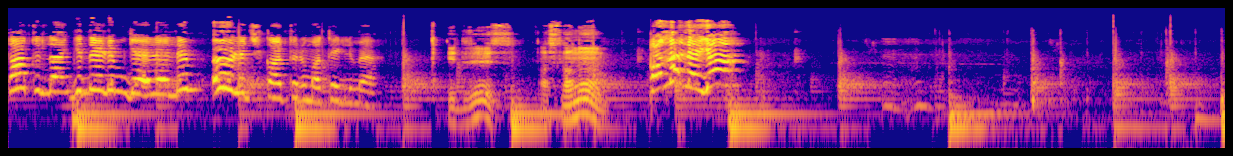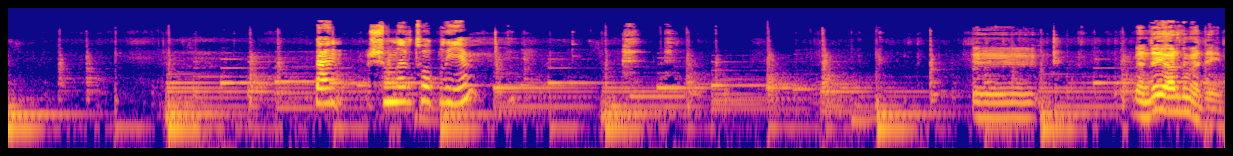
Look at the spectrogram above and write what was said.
Tatilden gidelim gelelim öyle çıkartırım atelimi. İdris, aslanım. Bana ne ya? Ben şunları toplayayım. Ee, ben de yardım edeyim.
